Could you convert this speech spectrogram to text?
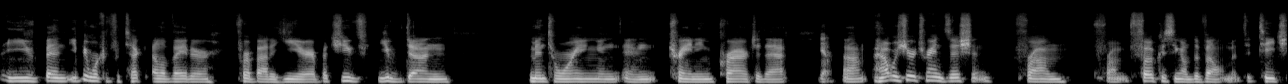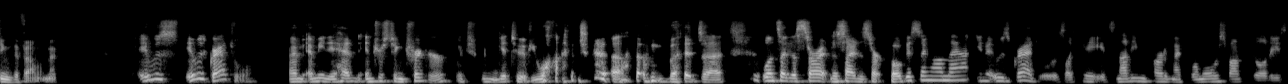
you've been you've been working for Tech Elevator for about a year, but you've you've done mentoring and, and training prior to that. Yeah. Um, how was your transition from from focusing on development to teaching development? It was it was gradual. I mean, it had an interesting trigger, which we can get to if you want. um, but uh, once I just start, decided to start focusing on that, you know, it was gradual. It was like, hey, it's not even part of my formal responsibilities.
